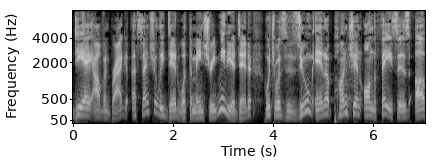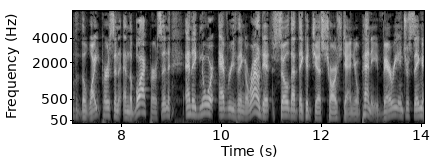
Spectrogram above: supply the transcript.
DA Alvin Bragg essentially did what the mainstream media did, which was zoom in, punch in on the faces of the white person and the black person and ignore everything around it so that they could just charge Daniel Penny. Very interesting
